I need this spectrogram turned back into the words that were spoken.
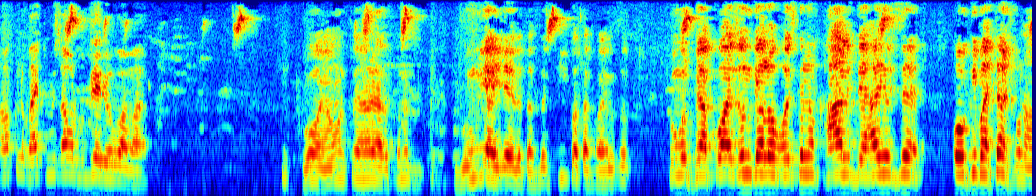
আমাকে কইলো ভাই তুমি যাও অল্প দেরি হব আমার। কয় আমার তো আর এতক্ষণে ঘুমই আইলে গেছে কি কথা কয়? তো তোমার কয়জন গেল হয়েছিল খালি দেখাই হয়েছে ও কি বাচ্চা আসব না?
